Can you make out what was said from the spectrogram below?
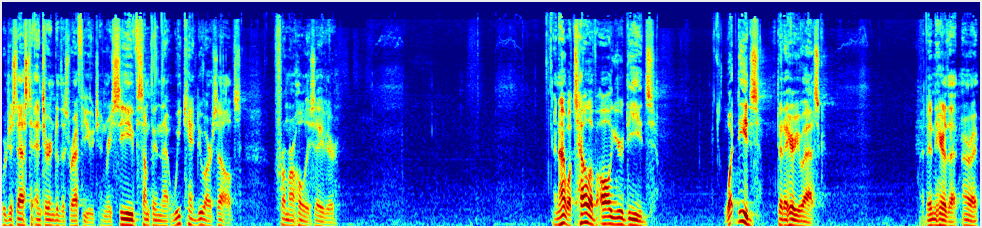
We're just asked to enter into this refuge and receive something that we can't do ourselves from our Holy Savior. And I will tell of all your deeds. What deeds did I hear you ask? I didn't hear that. All right.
